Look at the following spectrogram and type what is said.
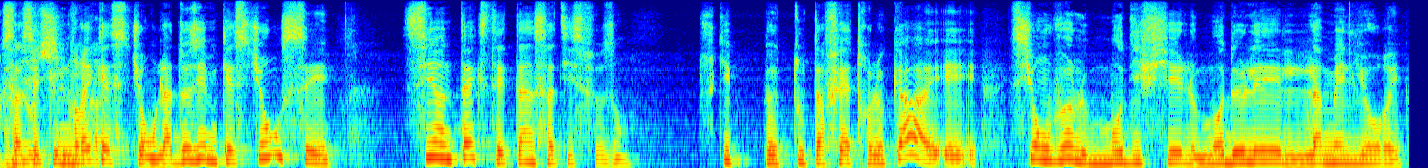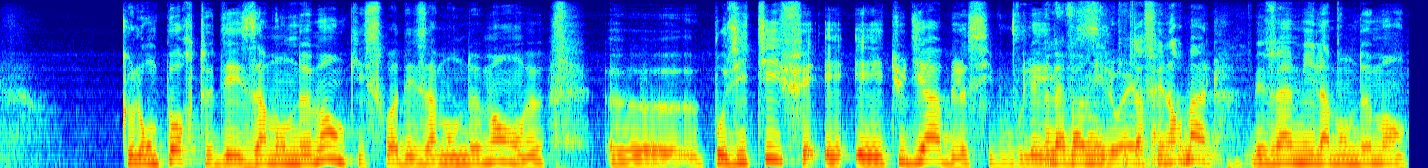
ça, c'est une vraie question. La deuxième question, c'est si un texte est insatisfaisant, ce qui peut tout à fait être le cas, et si on veut le modifier, le modeler, l'améliorer, que l'on porte des amendements qui soient des amendements euh, euh, positif et, étudiable, si vous voulez. Il y en a 20 000, Tout à fait normal. Mais 20 000 amendements.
